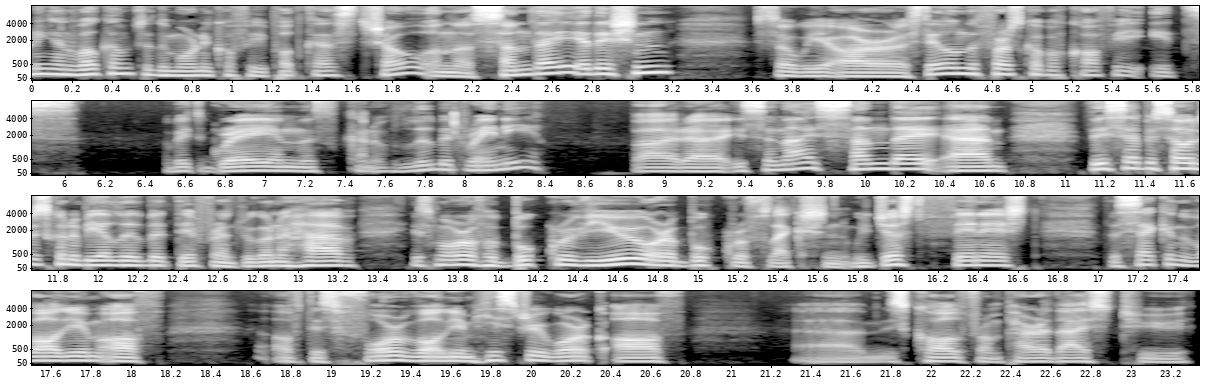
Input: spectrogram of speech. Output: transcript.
morning and welcome to the Morning Coffee Podcast show on a Sunday edition. So we are still on the first cup of coffee. It's a bit gray and it's kind of a little bit rainy, but uh, it's a nice Sunday. And this episode is going to be a little bit different. We're going to have it's more of a book review or a book reflection. We just finished the second volume of of this four volume history work of um, it's called From Paradise to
